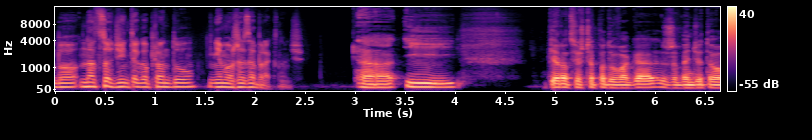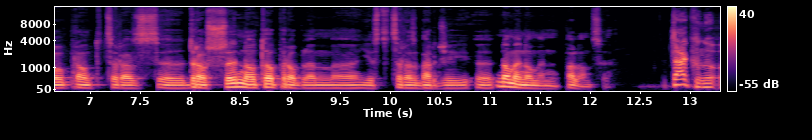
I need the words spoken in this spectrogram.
bo na co dzień tego prądu nie może zabraknąć. E, I Biorąc jeszcze pod uwagę, że będzie to prąd coraz e, droższy, no to problem e, jest coraz bardziej e, nomen omen palący. Tak, no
